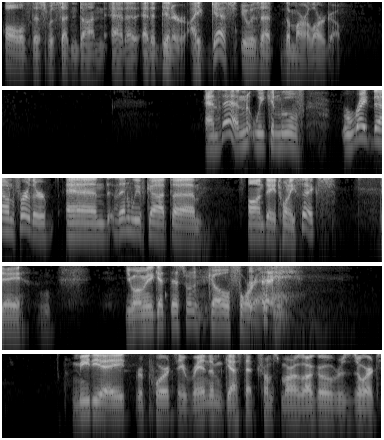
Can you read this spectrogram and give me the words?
all of this was said and done at a at a dinner. I guess it was at the Mar-a-Lago. And then we can move right down further, and then we've got um on day 26. Day. You want me to get this one? Go for it. Mediaite reports a random guest at Trump's Mar-a-Lago resort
